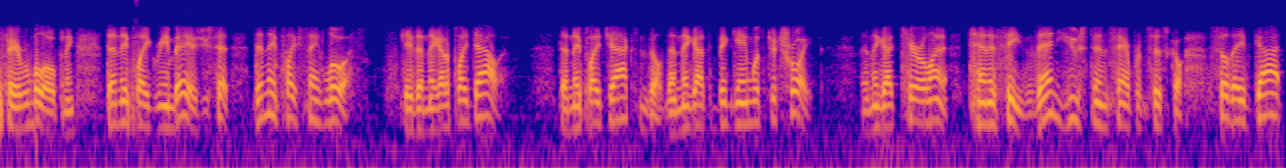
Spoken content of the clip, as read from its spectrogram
a favorable opening. Then they play Green Bay, as you said. Then they play St. Louis. Okay, then they got to play Dallas. Then they play Jacksonville. Then they got the big game with Detroit. Then they got Carolina, Tennessee, then Houston, San Francisco. So they've got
